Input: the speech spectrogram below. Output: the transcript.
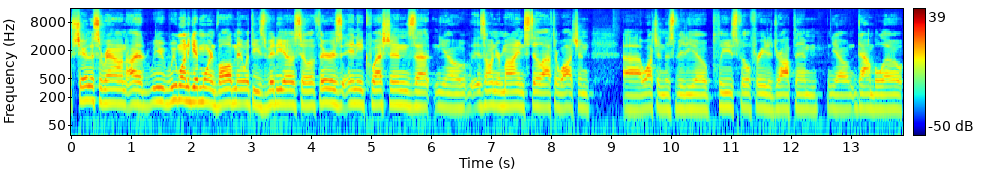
share this around. I, we, we want to get more involvement with these videos. So if there's any questions that, you know, is on your mind still after watching, uh, watching this video, please feel free to drop them, you know, down below.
